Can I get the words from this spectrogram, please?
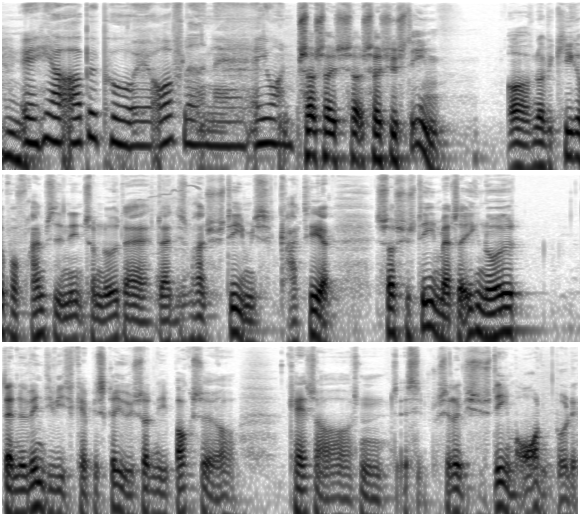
mm. øh, heroppe på øh, overfladen af, af jorden. Så, så, så, så system, og når vi kigger på fremtiden ind som noget, der, der ligesom har en systemisk karakter, så er system altså ikke noget, der nødvendigvis kan beskrives sådan i bokse og kasser og sådan, du sætter vi system og orden på det.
